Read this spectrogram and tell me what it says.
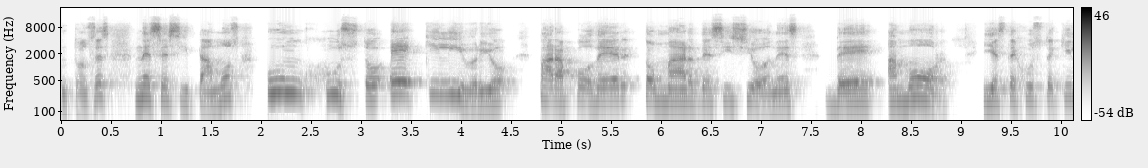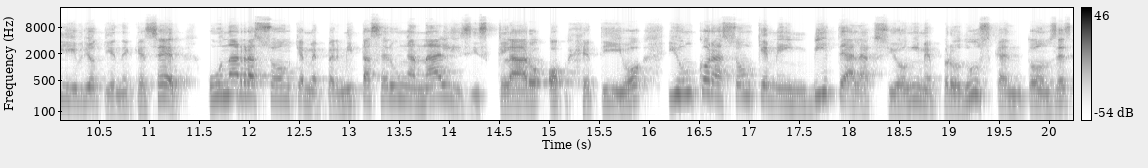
Entonces necesitamos un justo equilibrio para poder tomar decisiones de amor. Y este justo equilibrio tiene que ser una razón que me permita hacer un análisis claro, objetivo y un corazón que me invite a la acción y me produzca entonces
